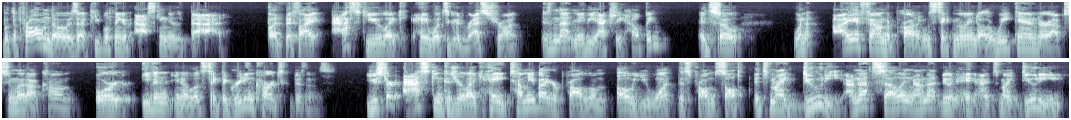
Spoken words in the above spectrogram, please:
But the problem though is that people think of asking as bad. But if I ask you, like, hey, what's a good restaurant? Isn't that maybe actually helping? And so when I have found a product, let's take Million Dollar Weekend or AppSumo.com, or even, you know, let's take the greeting cards business. You start asking because you're like, hey, tell me about your problem. Oh, you want this problem solved? It's my duty. I'm not selling, I'm not doing anything. It's my duty.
